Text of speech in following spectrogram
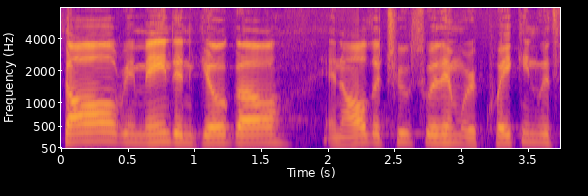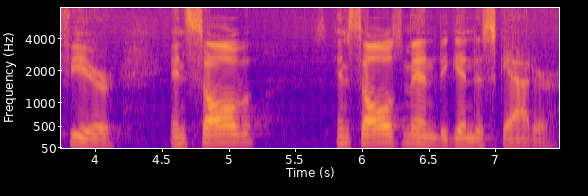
Saul remained in Gilgal, and all the troops with him were quaking with fear, and Saul and Saul's men began to scatter.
